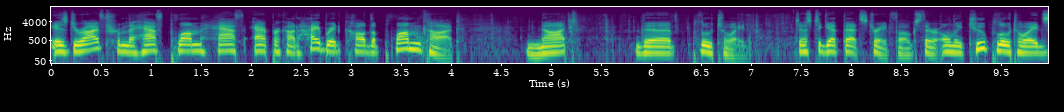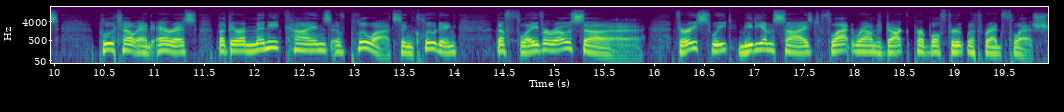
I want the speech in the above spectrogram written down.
is derived from the half plum, half apricot hybrid called the plumcot, not the plutoid. Just to get that straight, folks, there are only two Plutoids, Pluto and Eris, but there are many kinds of pluots, including the Flavorosa. Very sweet, medium sized, flat, round, dark purple fruit with red flesh.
